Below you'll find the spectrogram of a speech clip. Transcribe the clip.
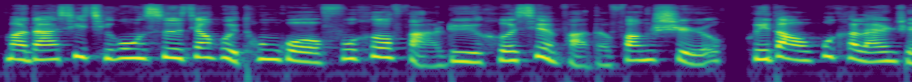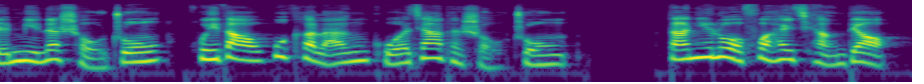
马达西奇公司将会通过符合法律和宪法的方式回到乌克兰人民的手中，回到乌克兰国家的手中。达尼洛夫还强调，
